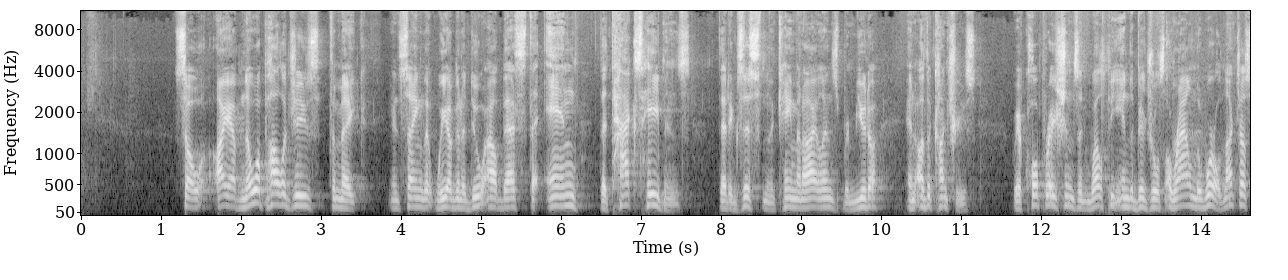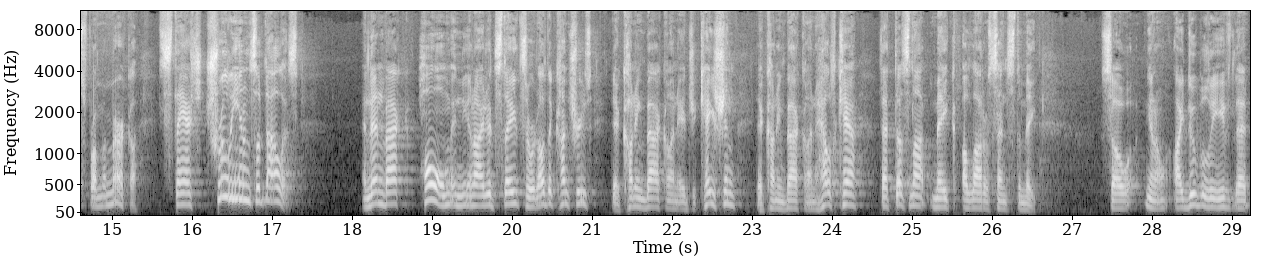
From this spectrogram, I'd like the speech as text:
So I have no apologies to make in saying that we are going to do our best to end the tax havens that exists in the Cayman Islands, Bermuda, and other countries where corporations and wealthy individuals around the world, not just from America, stash trillions of dollars. And then back home in the United States or in other countries, they're cutting back on education, they're cutting back on health care. That does not make a lot of sense to me. So, you know, I do believe that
